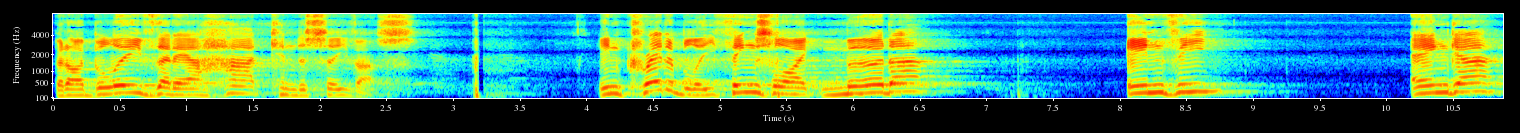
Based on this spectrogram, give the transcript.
But I believe that our heart can deceive us. Incredibly, things like murder, envy, anger,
